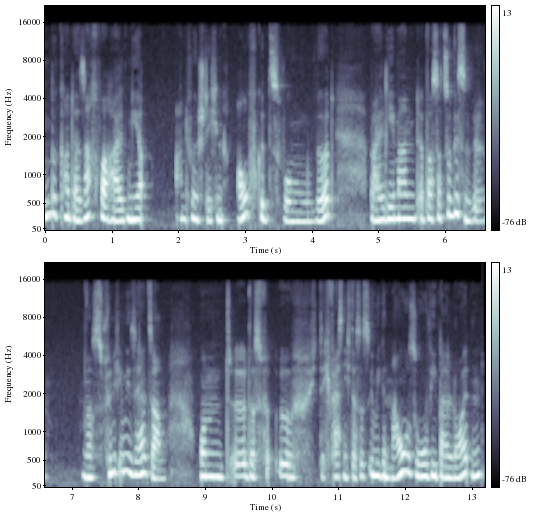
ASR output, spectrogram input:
unbekannter Sachverhalt mir Anführungsstrichen aufgezwungen wird, weil jemand etwas dazu wissen will. Das finde ich irgendwie seltsam. Und äh, das, äh, ich weiß nicht, das ist irgendwie genauso wie bei Leuten,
